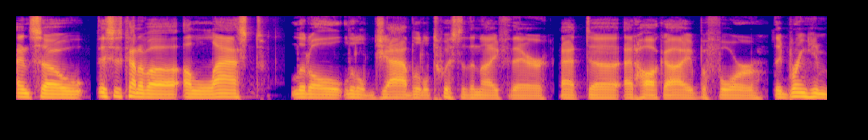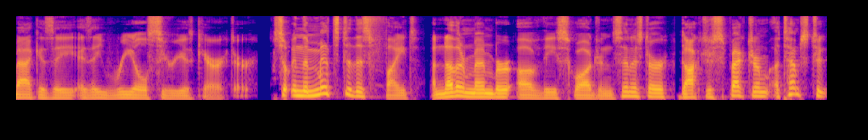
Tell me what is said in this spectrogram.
And so this is kind of a, a last little little jab, little twist of the knife there at uh, at Hawkeye before they bring him back as a as a real serious character. So, in the midst of this fight, another member of the Squadron Sinister, Dr. Spectrum, attempts to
